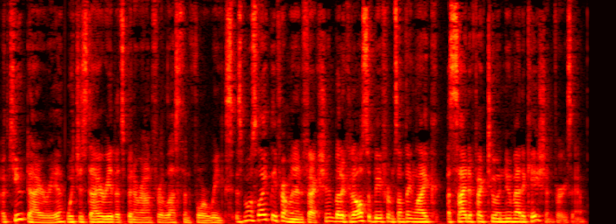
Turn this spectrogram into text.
Acute diarrhea, which is diarrhea that's been around for less than four weeks, is most likely from an infection, but it could also be from something like a side effect to a new medication, for example.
